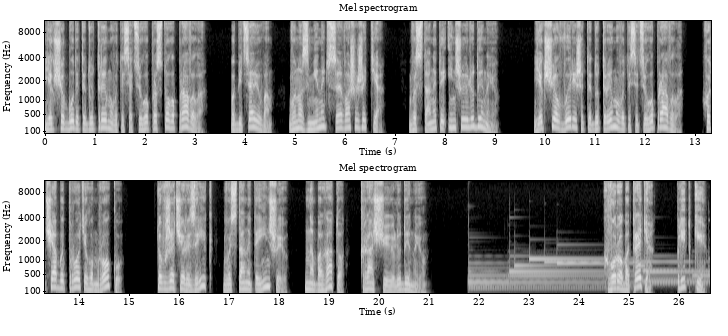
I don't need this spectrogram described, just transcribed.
Якщо будете дотримуватися цього простого правила, обіцяю вам, воно змінить все ваше життя, ви станете іншою людиною. Якщо вирішите дотримуватися цього правила хоча б протягом року, то вже через рік ви станете іншою, набагато кращою людиною. Хвороба третя плітки.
